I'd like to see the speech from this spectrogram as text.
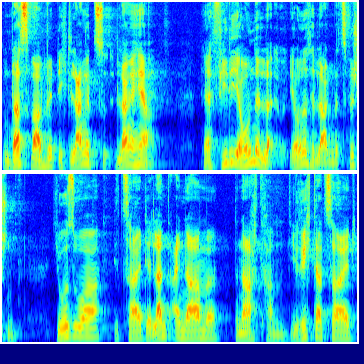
Und das war wirklich lange, lange her. Ja, viele Jahrhunderte, Jahrhunderte lagen dazwischen. Josua, die Zeit der Landeinnahme, danach kam die Richterzeit,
